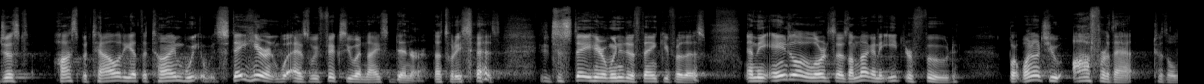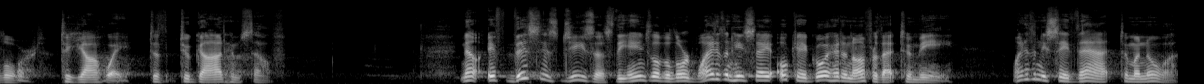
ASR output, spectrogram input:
just hospitality at the time. We, stay here and, as we fix you a nice dinner. That's what he says. Just stay here. We need to thank you for this. And the angel of the Lord says, I'm not going to eat your food, but why don't you offer that to the Lord, to Yahweh, to, to God Himself? Now, if this is Jesus, the angel of the Lord, why doesn't he say, okay, go ahead and offer that to me? Why doesn't he say that to Manoah?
